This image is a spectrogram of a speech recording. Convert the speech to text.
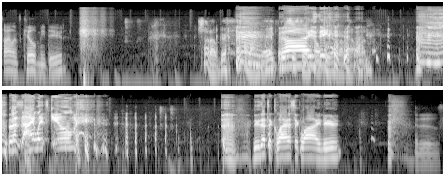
Silence killed me, dude. Shut up, Greg. Come on, Greg. You're supposed to help me out on that one. the silence killed me! dude, that's a classic line, dude. It is.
